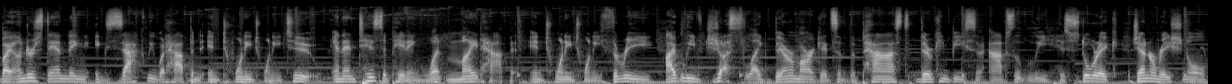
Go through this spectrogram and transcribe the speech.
By understanding exactly what happened in 2022 and anticipating what might happen in 2023, I believe just like bear markets of the past, there can be some absolutely historic, generational generational,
